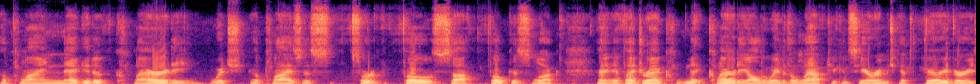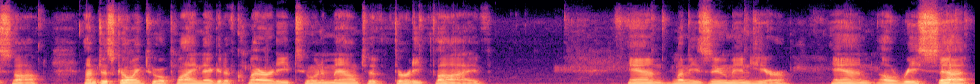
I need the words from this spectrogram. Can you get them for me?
apply negative clarity, which applies a sort of faux soft focus look. Uh, if I drag clarity all the way to the left, you can see our image gets very, very soft. I'm just going to apply negative clarity to an amount of 35. And let me zoom in here. And I'll reset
